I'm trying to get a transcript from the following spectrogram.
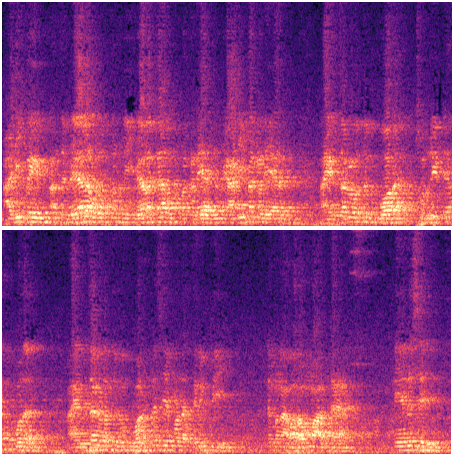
அடிமை அந்த வேலை வந்து நீ வேலைக்காரன் கிடையாது. நீ அடிமை கிடையாது. நான் யுத்த காலத்துக்கு போறேன். தான் போறேன் நான் யுத்த காலத்துக்கு போறேன். என்ன செய்ய மாட்டேன்? திருப்பி. நம்ம நான் வரமாட்டேன். நீ என்ன செய்ய?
